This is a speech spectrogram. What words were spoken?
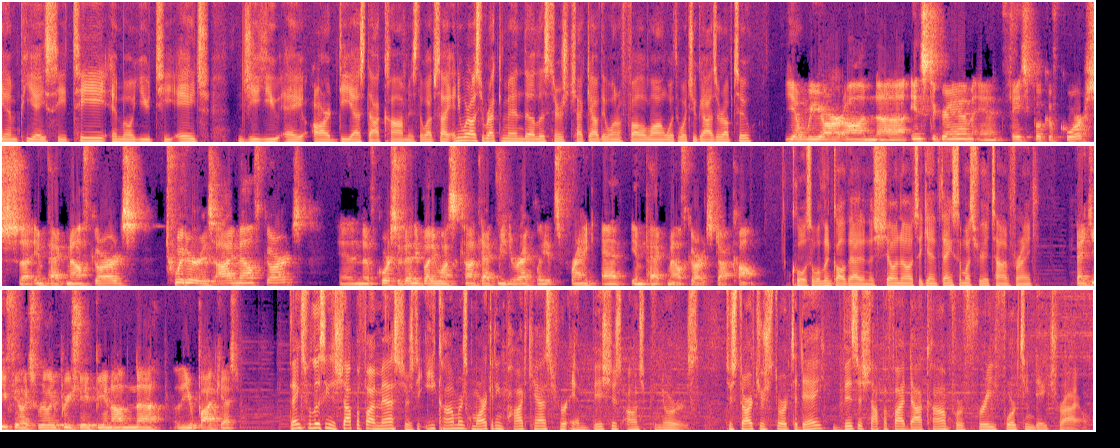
M P A C T M O U T H G U A R D S dot com is the website. Anywhere else you recommend the listeners check out? They want to follow along with what you guys are up to? Yeah, we are on uh, Instagram and Facebook, of course, uh, Impact Mouth Guards. Twitter is iMouthGuards. And of course, if anybody wants to contact me directly, it's frank at impactmouthguards.com. Cool. So we'll link all that in the show notes. Again, thanks so much for your time, Frank. Thank you, Felix. Really appreciate being on uh, your podcast. Thanks for listening to Shopify Masters, the e commerce marketing podcast for ambitious entrepreneurs. To start your store today, visit Shopify.com for a free 14 day trial.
